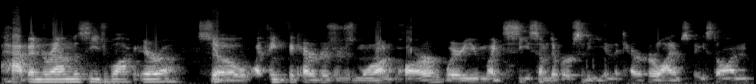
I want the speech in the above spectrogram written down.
happened around the siege block era. So I think the characters are just more on par, where you might see some diversity in the character lineups based on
